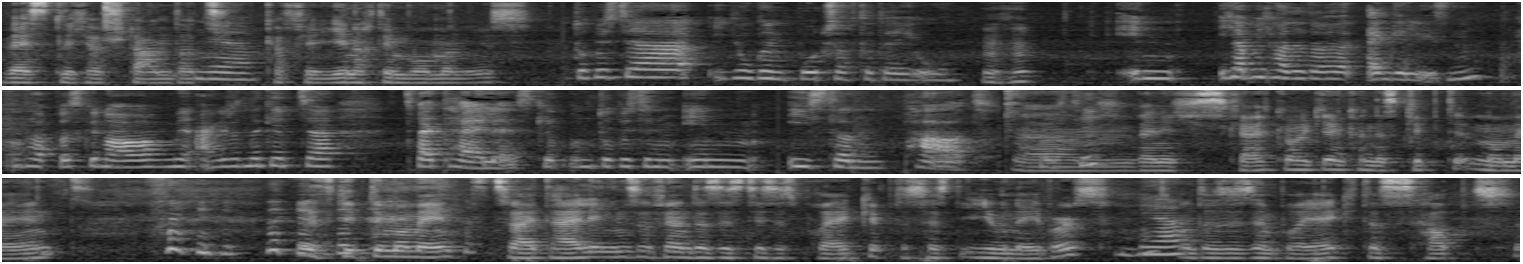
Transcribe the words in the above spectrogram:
westlicher Ja. Standard-Kaffee, je nachdem, wo man ist. Du bist ja Jugendbotschafter der EU. Mhm. In, ich habe mich heute da eingelesen und habe das genau mir angeschaut. Da gibt es ja zwei Teile. Es gibt, und du bist im, im Eastern Part, richtig? Ähm, wenn ich es gleich korrigieren kann, es gibt im Moment es gibt im Moment zwei Teile insofern, dass es dieses Projekt gibt, das heißt EU Neighbors. Ja. Und das ist ein Projekt, das, Haupt,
